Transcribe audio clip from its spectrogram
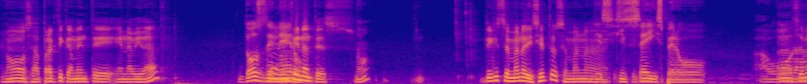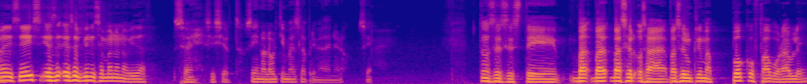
No, o sea, prácticamente en Navidad. 2 de Eh, enero, fin antes. ¿no? ¿Dijiste semana 17 o semana 15? 16, pero Ah, ahora... semana 16 es, es el fin de semana Navidad. Sí, sí es cierto. Sí, no, la última es la primera de enero, sí. Entonces, este va, va, va a ser, o sea, va a ser un clima poco favorable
